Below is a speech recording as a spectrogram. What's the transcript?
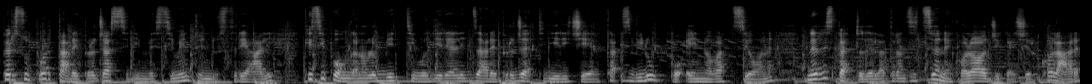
per supportare i processi di investimento industriali che si pongano l'obiettivo di realizzare progetti di ricerca, sviluppo e innovazione nel rispetto della transizione ecologica e circolare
